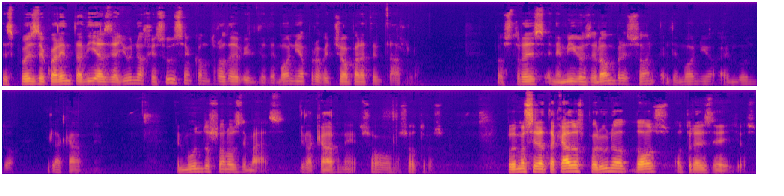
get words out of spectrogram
Después de 40 días de ayuno, Jesús se encontró débil y el demonio aprovechó para tentarlo. Los tres enemigos del hombre son el demonio, el mundo y la carne. El mundo son los demás y la carne somos nosotros. Podemos ser atacados por uno, dos o tres de ellos.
